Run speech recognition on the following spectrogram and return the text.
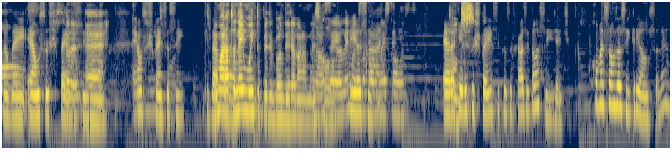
Também é um suspense. É, É um suspense, assim, que dá eu pra- maratonei muito Pedro Bandeira na, na Nossa, escola. eu li E assim- na, na escola. Era todos. aquele suspense que você ficava assim. Então, assim, gente, começamos assim, criança, né?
